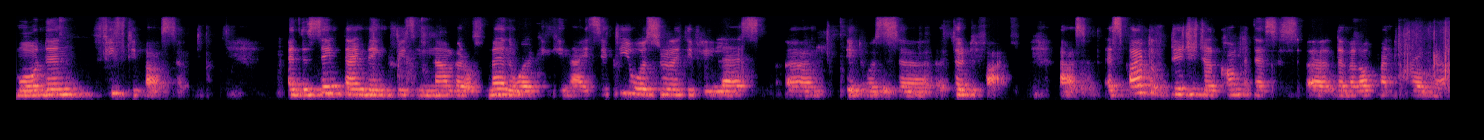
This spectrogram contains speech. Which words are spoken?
more than 50%. At the same time, the increase in number of men working in ICT was relatively less. Um, it was uh, 35 As part of digital competences uh, development program,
